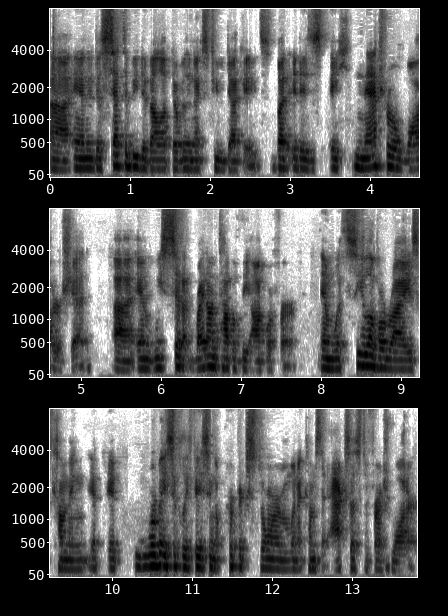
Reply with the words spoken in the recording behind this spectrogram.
Uh, and it is set to be developed over the next few decades. But it is a natural watershed, uh, and we sit right on top of the aquifer. And with sea level rise coming, it, it, we're basically facing a perfect storm when it comes to access to fresh water.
